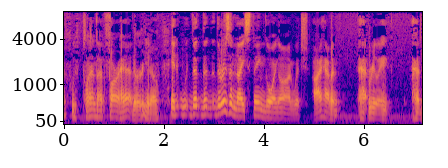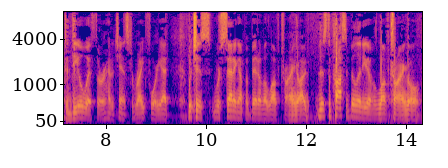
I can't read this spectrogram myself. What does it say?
if we've planned that far ahead, or you know, it, the, the, there is a nice thing going on which I haven't ha- really had to deal with or had a chance to write for yet, which is we're setting up a bit of a love triangle. I, there's the possibility of a love triangle.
